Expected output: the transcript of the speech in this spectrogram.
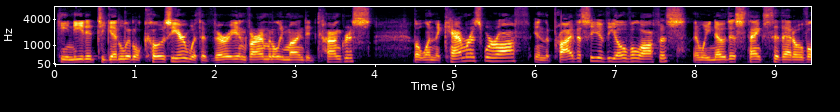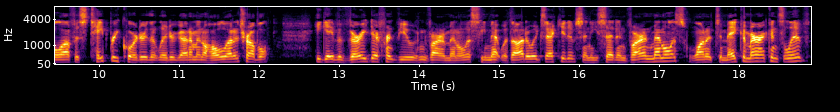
He needed to get a little cozier with a very environmentally minded Congress. But when the cameras were off in the privacy of the Oval Office, and we know this thanks to that Oval Office tape recorder that later got him in a whole lot of trouble, he gave a very different view of environmentalists. He met with auto executives and he said environmentalists wanted to make Americans live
